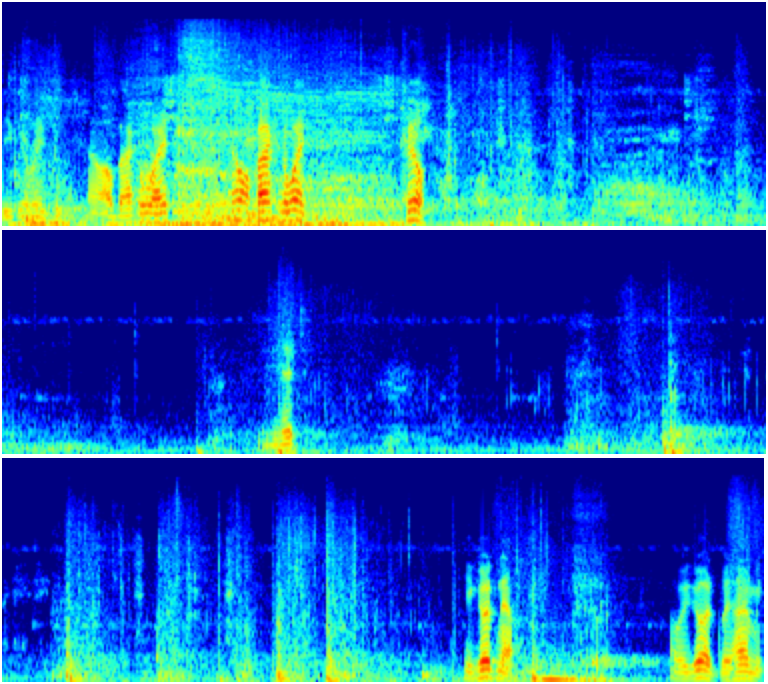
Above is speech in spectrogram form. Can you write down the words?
You can reach. Now I'll back away. No, I'm backing away. Chill. Eat it. You good now? Are we good? We're homies.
